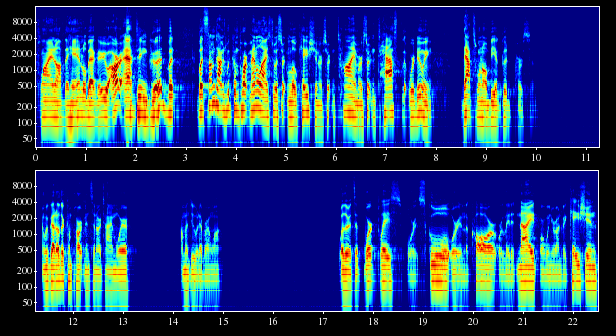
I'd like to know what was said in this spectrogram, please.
flying off the handle back there. You are acting good, but, but sometimes we compartmentalize to a certain location or a certain time or a certain task that we're doing. That's when I'll be a good person. And we've got other compartments in our time where I'm going to do whatever I want. Whether it's at workplace or at school or in the car or late at night or when you're on vacation,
